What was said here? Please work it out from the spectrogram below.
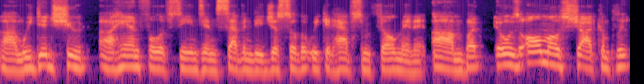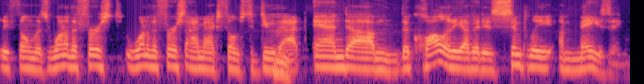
Um, we did shoot a handful of scenes in 70 just so that we could have some film in it. Um, but it was almost shot completely filmless. One of the first one of the first IMAX films to do mm. that, and um, the quality of it is simply amazing.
